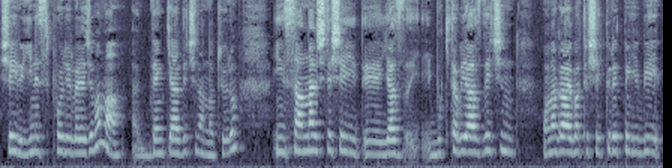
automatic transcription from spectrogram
Şeydi yine spoiler vereceğim ama denk geldiği için anlatıyorum. İnsanlar işte şey e, yaz bu kitabı yazdığı için ona galiba teşekkür etme gibi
